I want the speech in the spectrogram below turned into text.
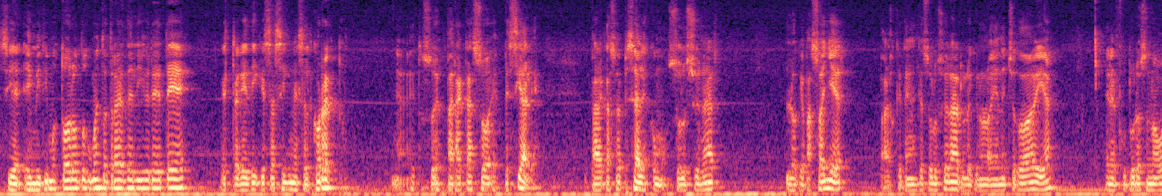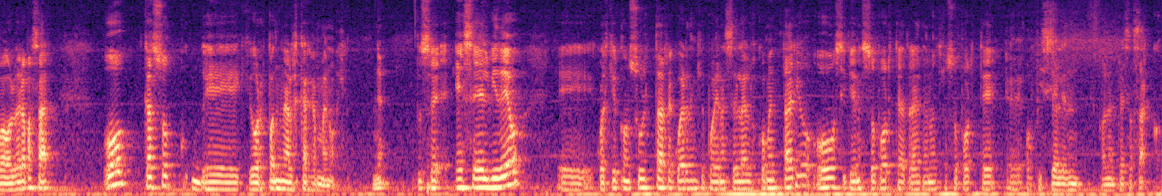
si emitimos todos los documentos a través de LibreT, el track ID que se asigne es el correcto. Esto es para casos especiales. Para casos especiales como solucionar lo que pasó ayer, para los que tengan que solucionarlo y que no lo hayan hecho todavía, en el futuro eso no va a volver a pasar, o casos eh, que corresponden a las cargas manuales. Entonces, ese es el video. Eh, cualquier consulta recuerden que pueden hacerla en los comentarios o si tienen soporte a través de nuestro soporte eh, oficial con la empresa Sarco.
